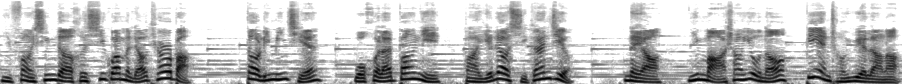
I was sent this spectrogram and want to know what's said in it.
你放心的和西瓜们聊天吧。到黎明前，我会来帮你把颜料洗干净，那样。”你马上又能变成月亮了。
